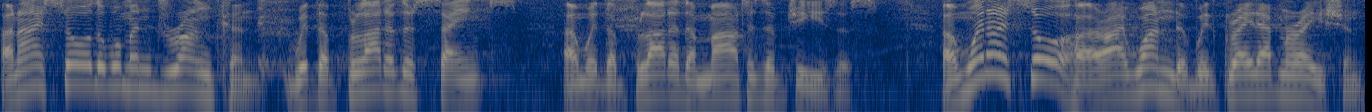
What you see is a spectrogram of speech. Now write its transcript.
And I saw the woman drunken with the blood of the saints and with the blood of the martyrs of Jesus. And when I saw her, I wondered with great admiration.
